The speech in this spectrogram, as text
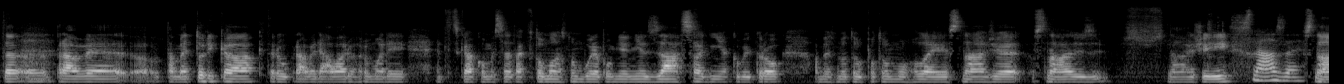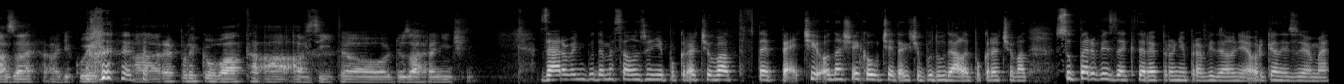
ta, uh, právě uh, ta metodika, kterou právě dává dohromady etická komise, tak v tomhle tom bude poměrně zásadní jakoby krok, aby jsme to potom mohli snáže, snáže snáži, snáze, snáze a děkuji, a replikovat a, a vzít do zahraničí. Zároveň budeme samozřejmě pokračovat v té péči od naše kouče, takže budou dále pokračovat supervize, které pro ně pravidelně organizujeme.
